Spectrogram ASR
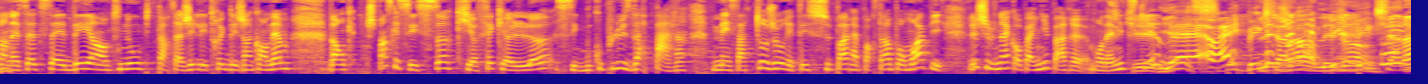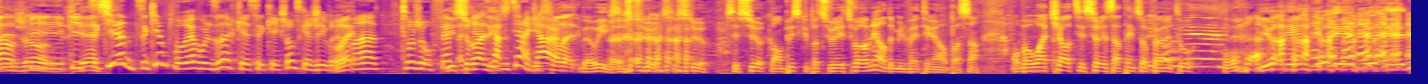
Uh-huh. on essaie de s'aider entre nous puis de partager les trucs des gens qu'on aime. Donc, je pense que c'est ça qui a fait que là, c'est beaucoup plus apparent. Mais ça a toujours été super important pour moi. Puis là, je suis venue accompagnée par euh, mon ami Tikid. Yes, Euh, ouais. big, big Légende, big, légende. big shout out. Légende. Puis, puis Yes. Tikid, Tikid pourrait vous le dire que c'est quelque chose que j'ai vraiment toujours fait Il est parce sur que la ça liste. me tient à cœur. la- Ben oui, c'est sûr, c'est sûr, c'est sûr qu'en plus que parce que tu vas- tu vas revenir en 2021 en passant. On va watch out, c'est sûr et certain que tu vas faire un tour. You in, you in, you in.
